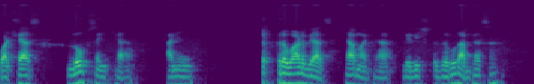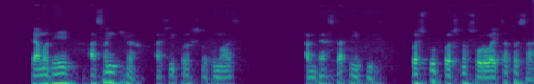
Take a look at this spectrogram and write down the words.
वाटल्यास लोकसंख्या आणि चक्रवाढ व्याज ह्या माझ्या प्लेलिस्ट जरूर अभ्यासा. त्यामध्ये असंख्य अशी प्रश्न तुम्हाला अभ्यासता येतील. प्रस्तुत प्रश्न सोडवायचा कसा?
